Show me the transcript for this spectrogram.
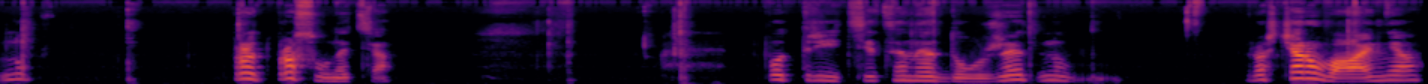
Ну, просунеться. По трійці це не дуже. Ну, розчарування.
